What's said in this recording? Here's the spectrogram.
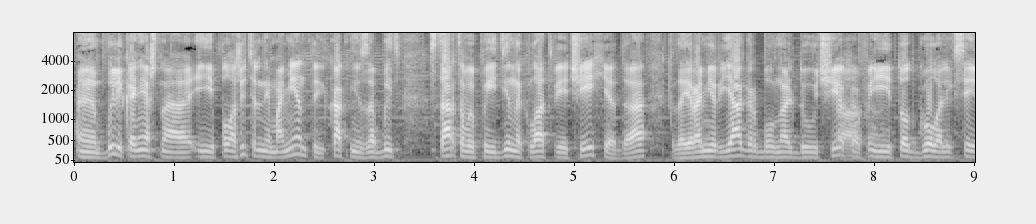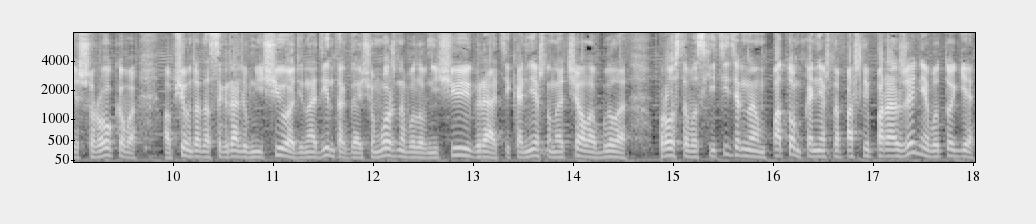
Э, были, конечно, и положительные моменты, как не забыть стартовый поединок Латвия-Чехия, да, когда Яромир Ягор был на льду у чехов, ага. и тот гол Алексея Широкова. Вообще мы тогда сыграли в ничью 1-1, тогда еще можно было в ничью играть. И, конечно, начало было просто восхитительным. Потом, конечно, пошли поражения. В итоге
